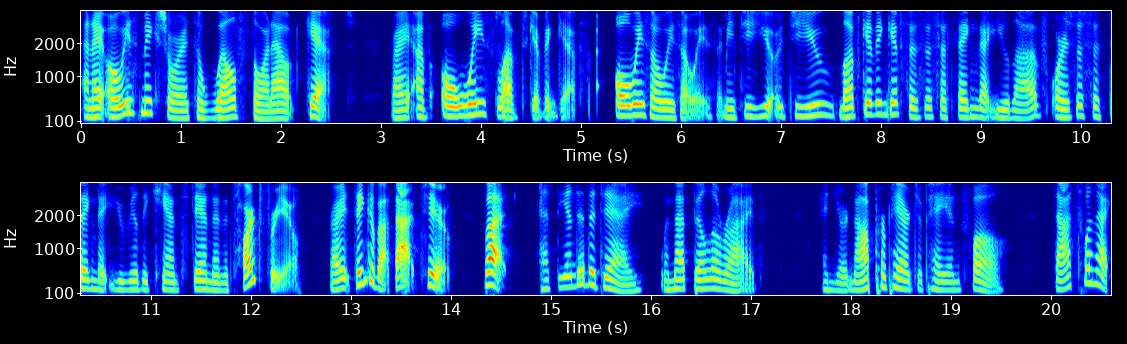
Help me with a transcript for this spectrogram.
And I always make sure it's a well thought out gift right? I've always loved giving gifts. Always, always, always. I mean, do you do you love giving gifts? Is this a thing that you love or is this a thing that you really can't stand and it's hard for you? Right? Think about that too. But at the end of the day, when that bill arrives and you're not prepared to pay in full, that's when that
